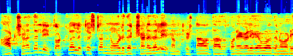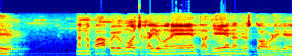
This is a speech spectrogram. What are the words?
ಆ ಕ್ಷಣದಲ್ಲಿ, ತೊಟ್ಲಲ್ಲಿ ಕೃಷ್ಣನ್ ನೋಡಿದ ಕ್ಷಣದಲ್ಲಿ, ನಮ್ಮ ಕೃಷ್ಣಾವತಾರದ ಕೊನೆಗಳಿಗೆ ಹೋದ ನೋಡಿ, ನನ್ನ ಪಾಪ ವಿಮೋಚಕ ಇವನೇ ಅಂತ ಅದೇನು ಅನ್ನಿಸ್ತು ಅವಳಿಗೆ?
